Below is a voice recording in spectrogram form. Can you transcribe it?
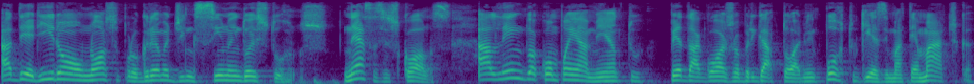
aderiram ao nosso programa de ensino em dois turnos. Nessas escolas, além do acompanhamento pedagógico obrigatório em português e matemática,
